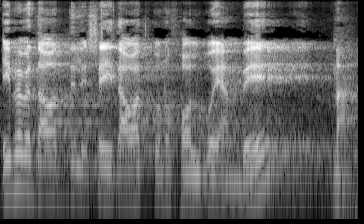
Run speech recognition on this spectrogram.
এইভাবে দাওয়াত দিলে সেই দাওয়াত কোনো ফল বয়ে আনবে না।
